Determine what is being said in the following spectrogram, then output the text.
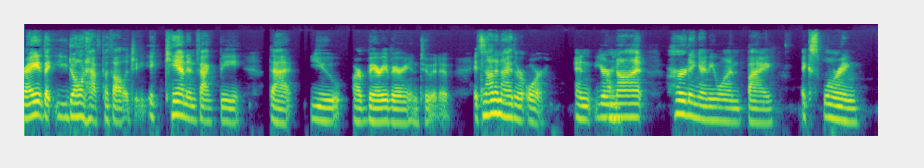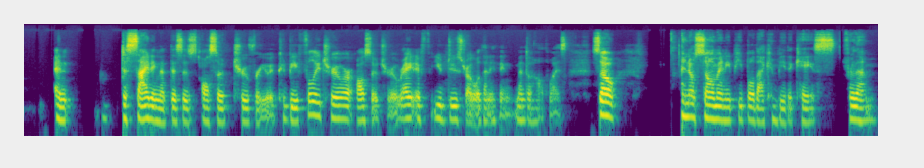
right? That you don't have pathology. It can, in fact, be that you are very, very intuitive. It's not an either or. And you're right. not hurting anyone by exploring and deciding that this is also true for you. It could be fully true or also true, right? If you do struggle with anything mental health wise. So I know so many people that can be the case for them,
